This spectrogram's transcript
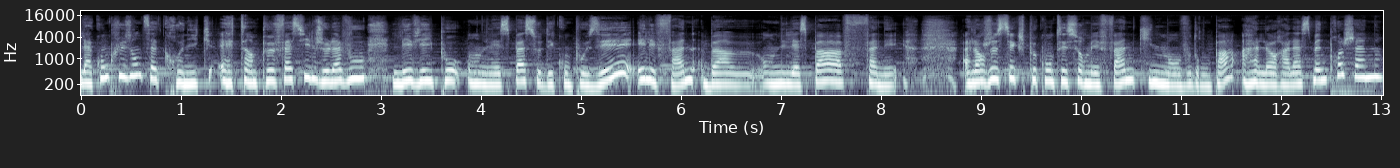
La conclusion de cette chronique est un peu facile, je l'avoue. Les vieilles peaux, on ne laisse pas se décomposer les fans, ben, euh, on ne les laisse pas faner. Alors je sais que je peux compter sur mes fans qui ne m'en voudront pas. Alors à la semaine prochaine!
